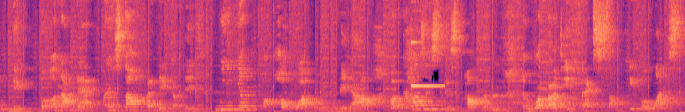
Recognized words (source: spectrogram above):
cũng nên mở rộng ra, brainstorm và đề cập đến nguyên nhân hoặc hậu quả của những vấn đề đó. What causes this problem and what are the effects on people's lives?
